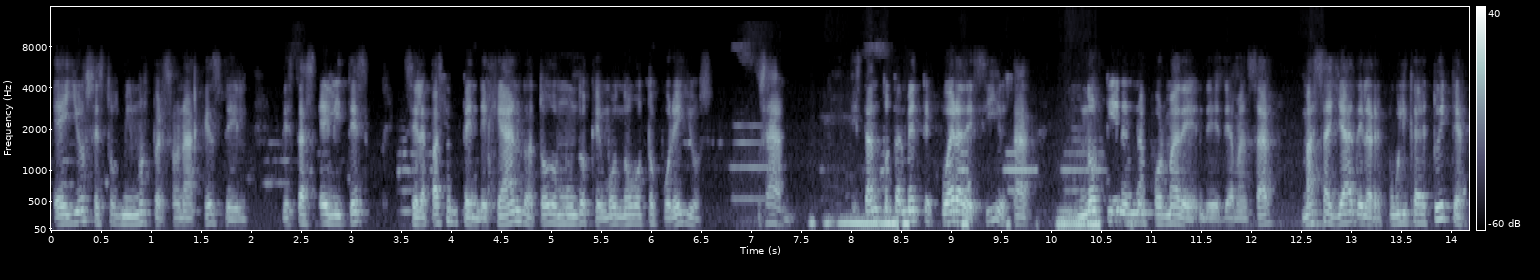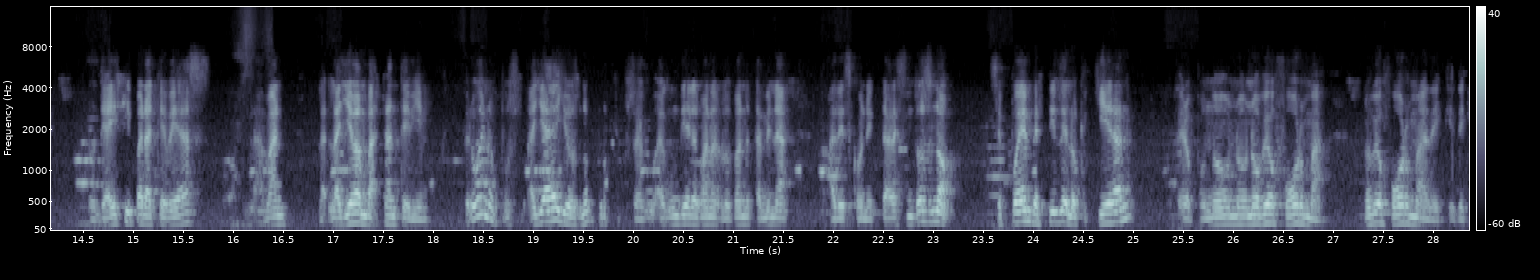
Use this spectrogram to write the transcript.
ellos, estos mismos personajes de, de estas élites, se la pasan pendejeando a todo mundo que no, votó por ellos. O sea, están totalmente fuera de sí, o sea, no tienen una forma de, de, avanzar más allá de la República de Twitter, donde ahí sí para que veas, la, van, la, llevan bastante bien. Pero bueno, pues allá ellos, ¿no? Porque pues, algún día los van a, los van a también a, desconectar. Entonces, no, se pueden vestir de lo que quieran, pero pues no, no, no veo forma, no veo forma de que, de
